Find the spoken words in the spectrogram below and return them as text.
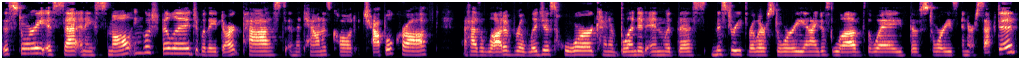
This story is set in a small English village with a dark past, and the town is called Chapel Croft. It has a lot of religious horror kind of blended in with this mystery thriller story, and I just loved the way those stories intersected.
